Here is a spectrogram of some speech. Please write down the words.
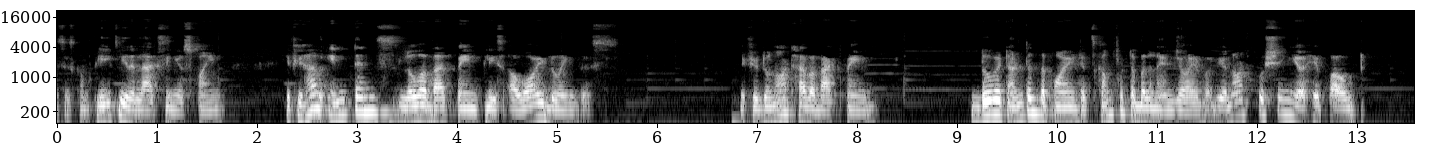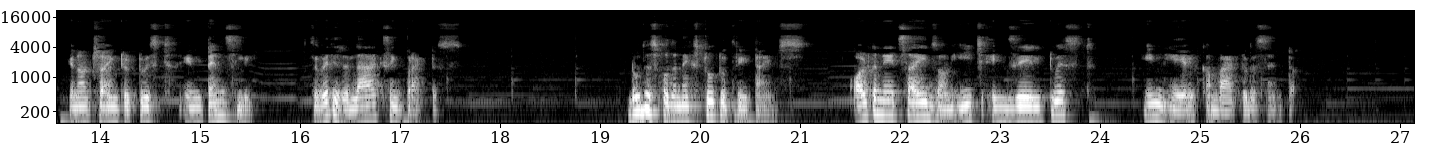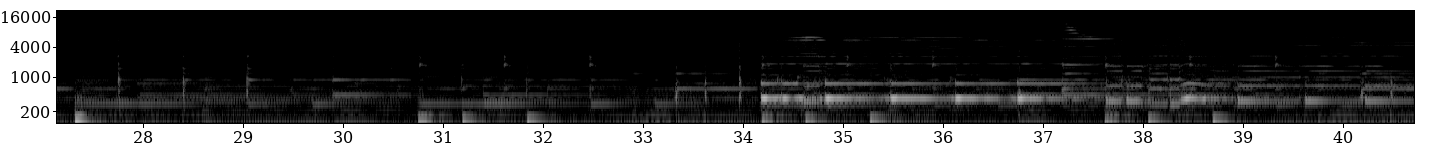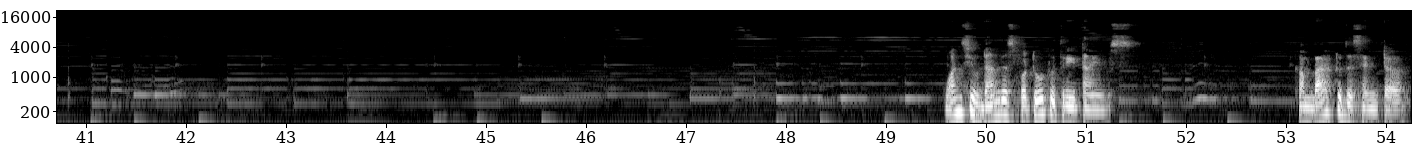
This is completely relaxing your spine. If you have intense lower back pain, please avoid doing this. If you do not have a back pain, do it until the point it's comfortable and enjoyable. You're not pushing your hip out, you're not trying to twist intensely. It's a very relaxing practice. Do this for the next two to three times. Alternate sides on each exhale, twist, inhale, come back to the center. Once you've done this for two to three times, come back to the center.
